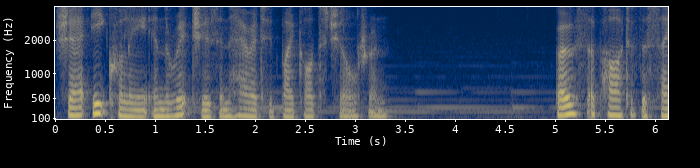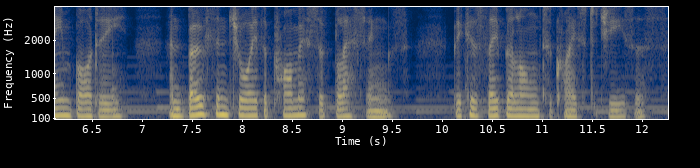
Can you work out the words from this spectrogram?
share equally in the riches inherited by God's children. Both are part of the same body and both enjoy the promise of blessings because they belong to Christ Jesus.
